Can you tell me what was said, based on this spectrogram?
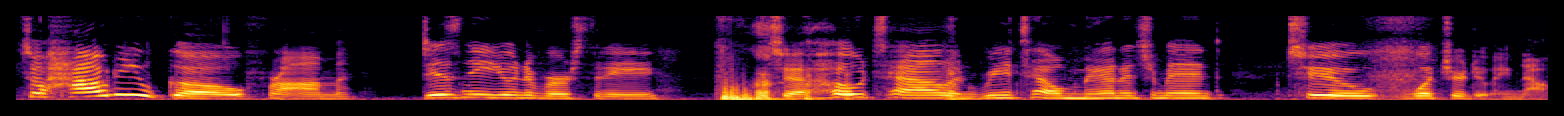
So how do you go from Disney University to hotel and retail management to what you're doing now?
